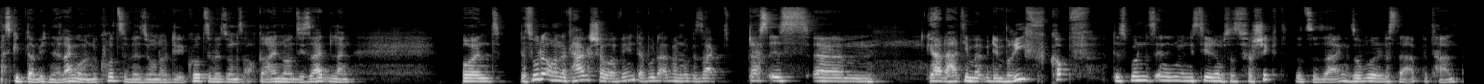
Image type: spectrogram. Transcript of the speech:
Es gibt, glaube ich, eine lange und eine kurze Version, aber die kurze Version ist auch 93 Seiten lang. Und das wurde auch in der Tagesschau erwähnt, da wurde einfach nur gesagt, das ist, ähm, ja, da hat jemand mit dem Briefkopf des Bundesinnenministeriums das verschickt, sozusagen. So wurde das da abgetan.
